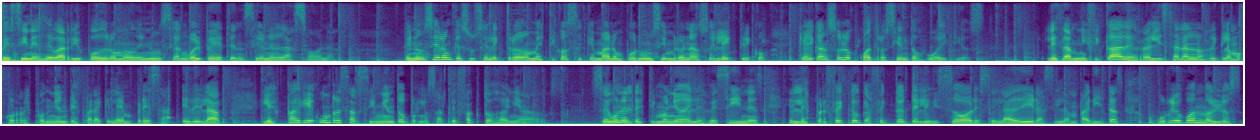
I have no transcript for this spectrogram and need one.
Vecines de Barrio Hipódromo denuncian golpe de tensión en la zona. Denunciaron que sus electrodomésticos se quemaron por un cimbronazo eléctrico que alcanzó los 400 voltios. Les damnificadas realizarán los reclamos correspondientes para que la empresa Edelab les pague un resarcimiento por los artefactos dañados. Según el testimonio de los vecinos, el desperfecto que afectó televisores, heladeras y lamparitas ocurrió cuando los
